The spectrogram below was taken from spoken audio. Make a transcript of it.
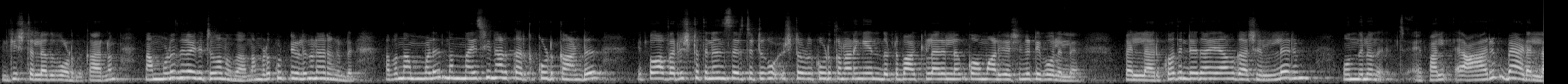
എനിക്കിഷ്ടമല്ല അത് പോണത്. കാരണം നമ്മളിത് കഴിഞ്ഞിട്ട് വന്നതാണ് നമ്മുടെ കുട്ടികൾ ഇങ്ങനെ ഇറങ്ങുന്നുണ്ട്. അപ്പോൾ നമ്മൾ നന്നായി ചെയ്യുന്ന ആൾക്കാർക്ക് കൊടുക്കാണ്ട് ഇപ്പോൾ അവരുടെ ഇഷ്ടത്തിനനുസരിച്ചിട്ട് ഇഷ്ടം കൊടുക്കണമെങ്കിൽ എന്തൊട്ട് ബാക്കിയുള്ളവരെല്ലാം കോമാളി വേഷം കിട്ടിയ പോലല്ലേ? അപ്പം എല്ലാവർക്കും അതിന്റേതായ അവകാശം എല്ലാവരും ഒന്നിലൊന്ന് പല ആരും ബാഡല്ല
